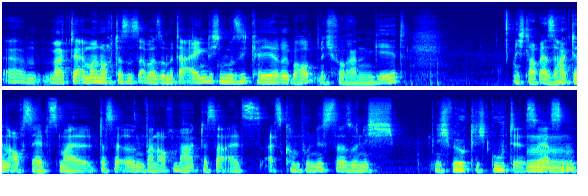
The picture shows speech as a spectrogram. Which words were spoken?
ähm, merkt er immer noch, dass es aber so mit der eigentlichen Musikkarriere überhaupt nicht vorangeht. Ich glaube, er sagt dann auch selbst mal, dass er irgendwann auch merkt, dass er als, als Komponist also nicht, nicht wirklich gut ist. Mhm. Er ist ein, mhm.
